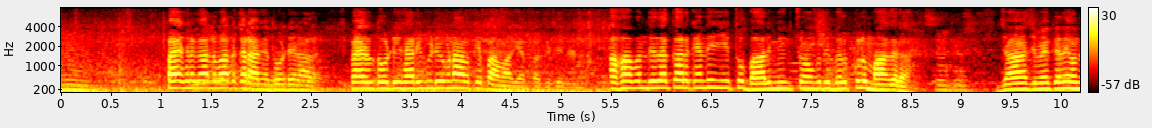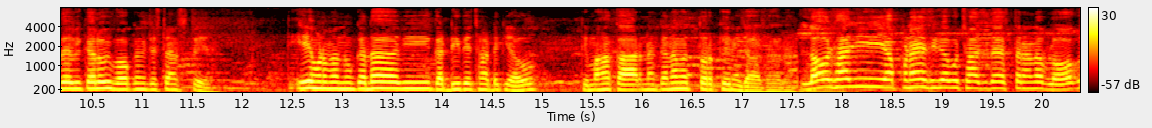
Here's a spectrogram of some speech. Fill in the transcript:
ਹੂੰ। ਸਪੈਸ਼ਲ ਗੱਲਬਾਤ ਕਰਾਂਗੇ ਤੁਹਾਡੇ ਨਾਲ। ਸਪੈਸ਼ਲ ਤੁਹਾਡੀ ਸਾਰੀ ਵੀਡੀਓ ਬਣਾ ਕੇ ਪਾਵਾਂਗੇ ਆਪਾਂ ਕਿਸੇ ਦਿਨ। ਆਹ ਬੰਦੇ ਦਾ ਘਰ ਕਹਿੰਦੇ ਜੀ ਇੱਥੋਂ ਬਾਲਮੀਕ ਚੌਂਕ ਦੇ ਬਿਲਕੁਲ ਮਾਗਰ ਆ। ਜਾਂ ਜਿਵੇਂ ਕਹਿੰਦੇ ਹੁੰਦੇ ਵੀ ਕਹ ਲਓ ਵੀ ਵਾਕਿੰਗ ਡਿਸਟੈਂਸ ਤੇ ਹੈ ਤੇ ਇਹ ਹੁਣ ਮੈਨੂੰ ਕਹਿੰਦਾ ਵੀ ਗੱਡੀ ਤੇ ਛੱਡ ਕੇ ਆਓ ਤੇ ਮਹਾ ਕਾਰਨ ਕਹਿੰਦਾ ਮੈਂ ਤੁਰ ਕੇ ਨਹੀਂ ਜਾ ਸਕਦਾ। ਲਓ ਸ਼ਾਹ ਜੀ ਆਪਣਾ ਇਹ ਸੀਗਾ ਕੁਛ ਅੱਜ ਦਾ ਇਸ ਤਰ੍ਹਾਂ ਦਾ ਵਲੌਗ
